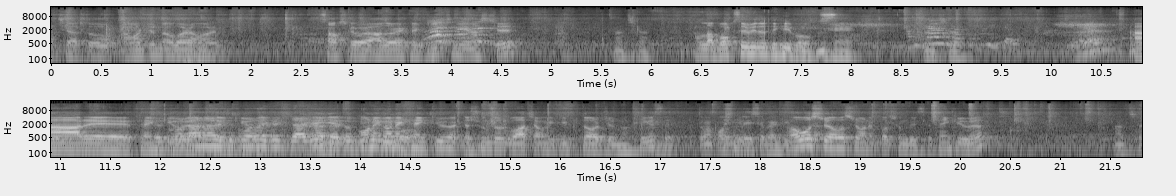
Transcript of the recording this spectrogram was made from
আচ্ছা তো আমার জন্য আবার আমার সাবস্ক্রাইবার আদর একটা গিফট নিয়ে আসছে। আচ্ছা আল্লাহ বক্সের ভিতর দেখি বক্স হ্যাঁ। আচ্ছা। আরে থ্যাংক ইউ অনেক অনেক থ্যাংক ইউ একটা সুন্দর ওয়াচ আমাকে গিফট দেওয়ার জন্য ঠিক আছে? তোমার পছন্দ হয়েছে ভাই অবশ্যই অবশ্যই অনেক পছন্দ হয়েছে। থ্যাংক ইউ ভাইয়া। আচ্ছা।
